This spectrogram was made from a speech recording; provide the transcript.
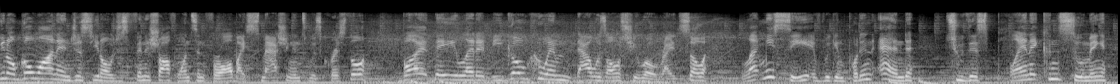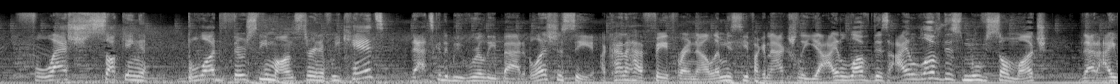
you know, go on and just, you know, just finish off once and for all by smashing into his crystal. But they let it be Goku and that was all she wrote, right? So let me see if we can put an end to this planet-consuming, flesh-sucking, bloodthirsty monster. And if we can't, that's to be really bad. But let's just see. I kind of have faith right now. Let me see if I can actually, yeah, I love this. I love this move so much that I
